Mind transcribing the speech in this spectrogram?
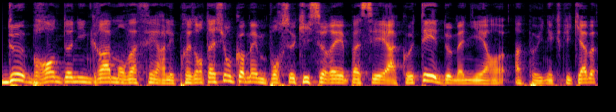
de Brandon Ingram, on va faire les présentations quand même pour ceux qui seraient passés à côté de manière un peu inexplicable.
